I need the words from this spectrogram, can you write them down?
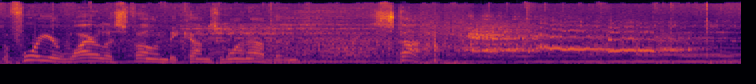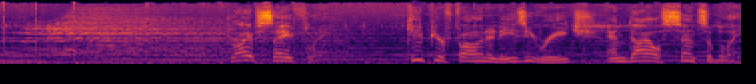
Before your wireless phone becomes one of them, stop. Drive safely. Keep your phone in easy reach and dial sensibly.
